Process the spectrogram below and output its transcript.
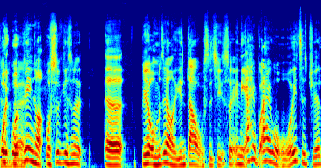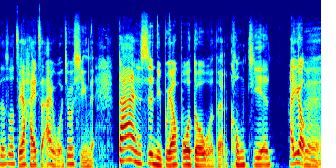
我我跟你讲，我是跟你说，呃。比如我们这种已经到五十几岁，你爱不爱我？我一直觉得说，只要孩子爱我就行了。但是你不要剥夺我的空间，还有，对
